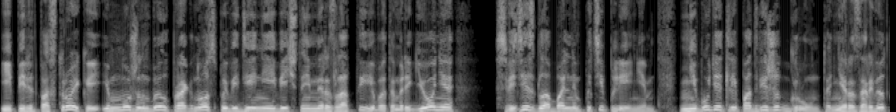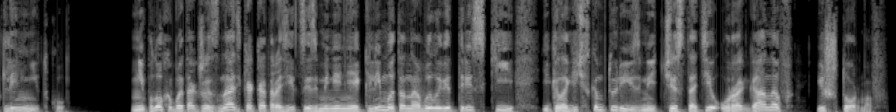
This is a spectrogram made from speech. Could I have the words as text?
И перед постройкой им нужен был прогноз поведения вечной мерзлоты в этом регионе в связи с глобальным потеплением, не будет ли подвижек грунта, не разорвет ли нитку. Неплохо бы также знать, как отразится изменение климата на вылове трески, экологическом туризме, частоте ураганов и штормов.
